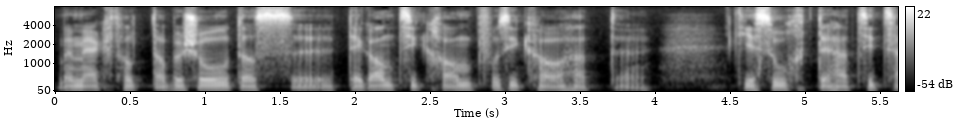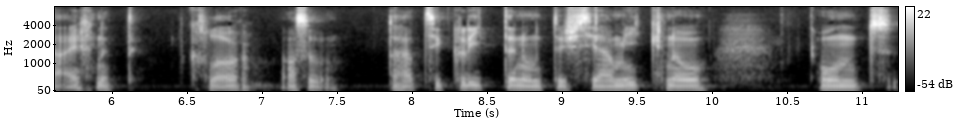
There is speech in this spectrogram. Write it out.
man merkt halt aber schon, dass äh, der ganze Kampf, den sie hat, äh, die Sucht, hat sie gezeichnet. Klar, also da hat sie gelitten und ist sie auch mitgenommen. Und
